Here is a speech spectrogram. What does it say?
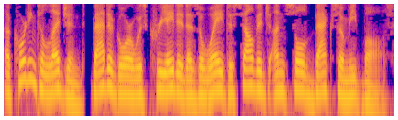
According to legend, Batagor was created as a way to salvage unsold bakso meatballs.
